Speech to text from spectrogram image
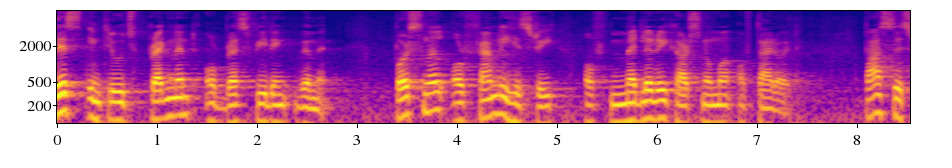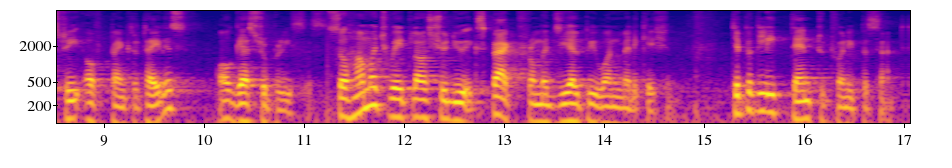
This includes pregnant or breastfeeding women, personal or family history of medullary carcinoma of thyroid, past history of pancreatitis or gastroparesis. So, how much weight loss should you expect from a GLP 1 medication? typically 10 to 20 percent.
